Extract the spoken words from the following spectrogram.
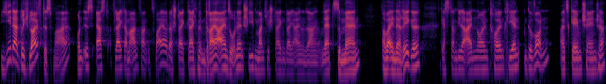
jeder durchläuft es mal und ist erst vielleicht am Anfang ein Zweier oder steigt gleich mit dem Dreier ein, so unentschieden. Manche steigen gleich ein und sagen, that's the man. Aber in der Regel, gestern wieder einen neuen tollen Klienten gewonnen als Gamechanger.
